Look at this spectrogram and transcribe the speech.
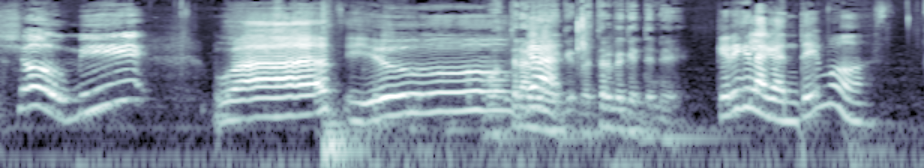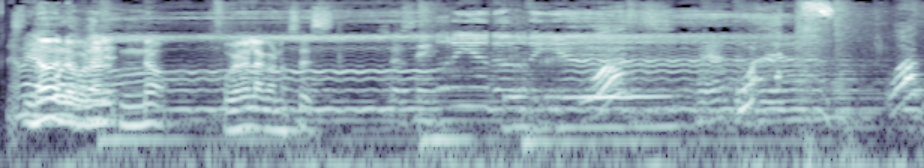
Show me what you Mostrame, got. que, mostrame que tenés. ¿Querés que la cantemos? me la No, acuerdo no, no, es. no, porque no la conoces. Yo sí. What? What? What?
